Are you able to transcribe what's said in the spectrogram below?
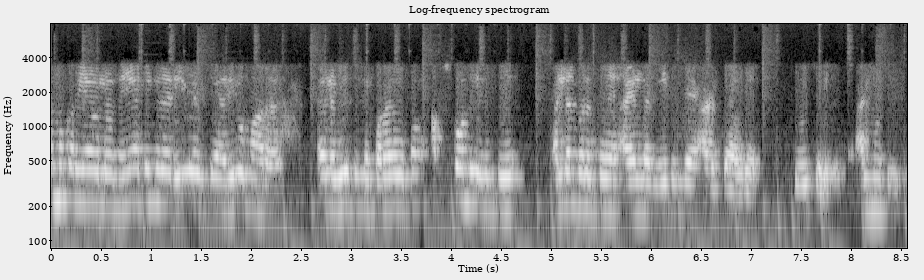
നമുക്കറിയാമല്ലോ നെയ്യാറ്റിങ്കര ഡിവൈഎസ്പി അരികുമാർ അയാളുടെ വീട്ടിൽ കുറെ ദിവസം അബ്സ്കോണ്ട് ചെയ്തിട്ട് കല്ലമ്പലത്ത് അയാളുടെ വീടിന്റെ അടുത്ത് അവർ ചോദിച്ചു ആത്മഹത്യ ചെയ്തു.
